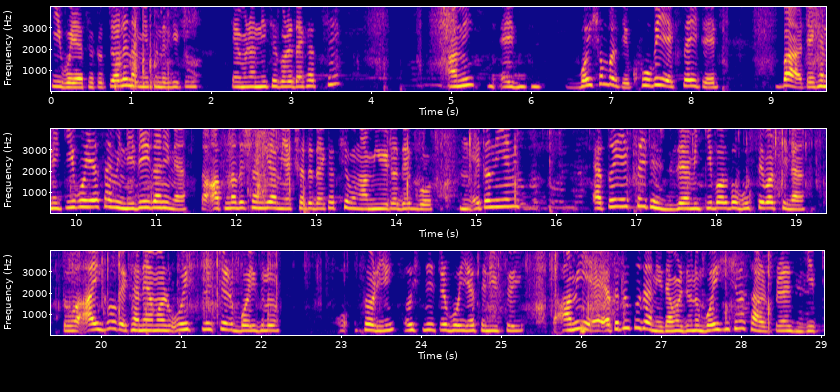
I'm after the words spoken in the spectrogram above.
কী বই আছে। তো চলেন আমি আপনাদেরকে একটু ক্যামেরা নিচে করে দেখাচ্ছি। আমি এই বই সম্পর্কে খুবই এক্সাইটেড বাট এখানে কি বই আছে আমি নিজেই জানি না। তো আপনাদের সঙ্গে আমি একসাথে দেখাচ্ছি এবং আমিও এটা দেখব। এটা নিয়ে আমি এতই এক্সাইটেড যে আমি কি বলব বুঝতে পারছি না। তো আই হোপ এখানে আমার উইশ লিস্টের বইগুলো সরি উইশ লিস্টের বই আছে নিশ্চয়ই। আমি এতটুকু জানি যে আমার জন্য বই হিসেবে সারপ্রাইজ গিফট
